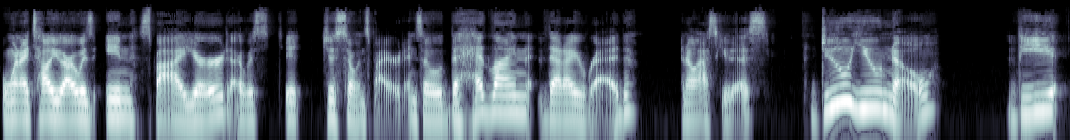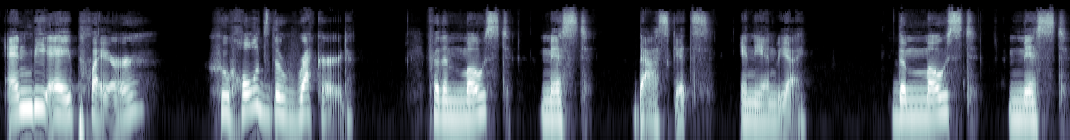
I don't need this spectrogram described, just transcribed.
when I tell you I was inspired, I was it just so inspired. And so, the headline that I read, and I'll ask you this Do you know the NBA player who holds the record for the most missed baskets in the NBA, the most missed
